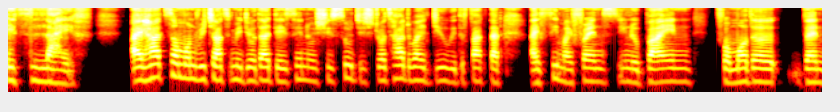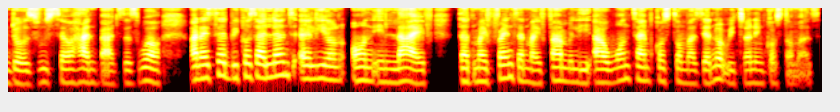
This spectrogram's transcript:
It's life. I had someone reach out to me the other day saying, "No, she's so distraught. How do I deal with the fact that I see my friends, you know, buying from other vendors who sell handbags as well?" And I said, "Because I learned early on, on in life that my friends and my family are one-time customers. They're not returning customers.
